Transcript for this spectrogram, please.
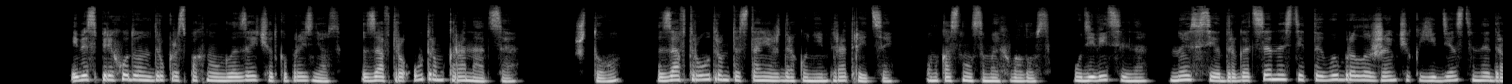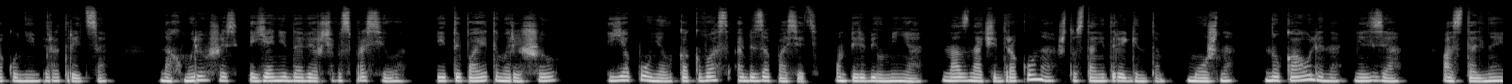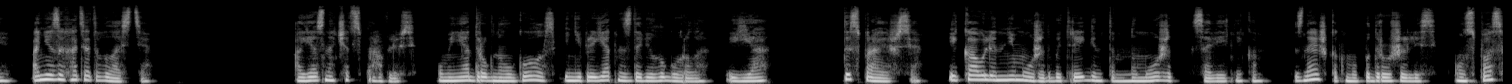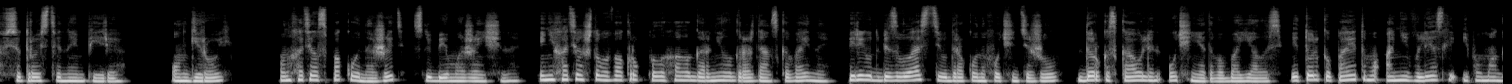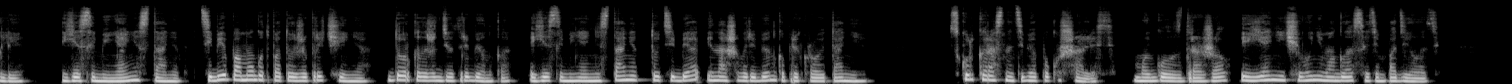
И без перехода он вдруг распахнул глаза и четко произнес. «Завтра утром коронация». «Что?» «Завтра утром ты станешь драконьей императрицей». Он коснулся моих волос. «Удивительно, но из всех драгоценностей ты выбрала жемчуг единственной драконьей императрицы». Нахмурившись, я недоверчиво спросила. «И ты поэтому решил?» «Я понял, как вас обезопасить». Он перебил меня. «Назначить дракона, что станет регентом, можно, но Каулина нельзя. Остальные, они захотят власти. А я, значит, справлюсь. У меня дрогнул голос и неприятно сдавило горло. Я... Ты справишься. И Каулин не может быть регентом, но может советником. Знаешь, как мы подружились? Он спас всю Тройственную империю. Он герой. Он хотел спокойно жить с любимой женщиной и не хотел, чтобы вокруг полыхало горнило гражданской войны. Период безвластия у драконов очень тяжел. Дорка Скаулин очень этого боялась, и только поэтому они влезли и помогли. Если меня не станет, тебе помогут по той же причине. Дорка ждет ребенка. Если меня не станет, то тебя и нашего ребенка прикроют они. Сколько раз на тебя покушались? Мой голос дрожал, и я ничего не могла с этим поделать.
